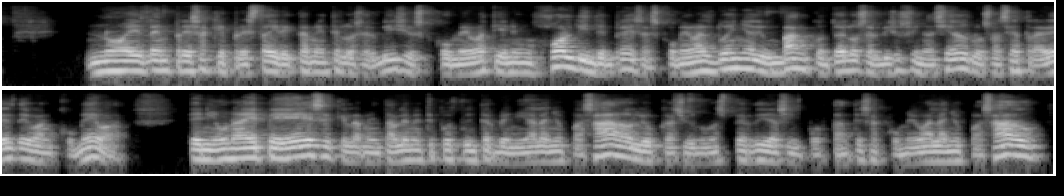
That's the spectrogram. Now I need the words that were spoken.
no es la empresa que presta directamente los servicios. Comeva tiene un holding de empresas. Comeva es dueña de un banco, entonces los servicios financieros los hace a través de Bancomeva. Tenía una EPS que lamentablemente pues, fue intervenida el año pasado, le ocasionó unas pérdidas importantes a Comeva el año pasado,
